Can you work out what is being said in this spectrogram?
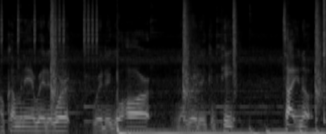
I'm coming in ready to work, ready to go hard, you know, ready to compete. Titan up.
